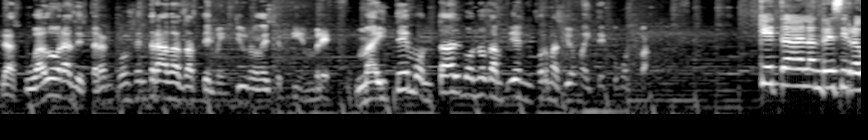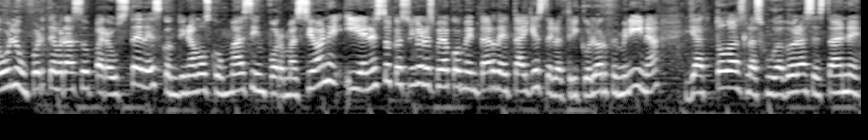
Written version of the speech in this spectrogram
Las jugadoras estarán concentradas hasta el 21 de septiembre. Maite Montalvo nos amplía la información. Maite, ¿cómo va? ¿Qué tal Andrés y Raúl? Un fuerte abrazo para ustedes. Continuamos con más información y en esta ocasión yo les voy a comentar detalles de la tricolor femenina. Ya todas las jugadoras están eh,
